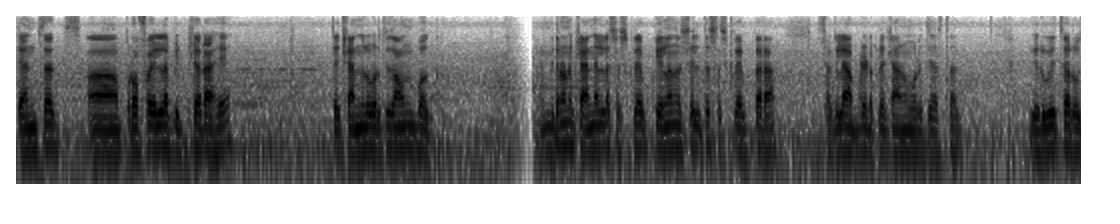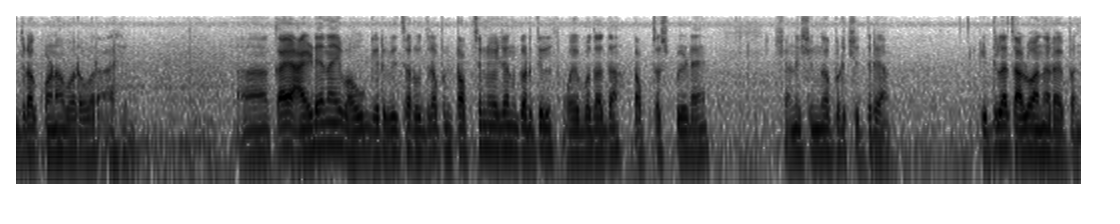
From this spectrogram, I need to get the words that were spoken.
त्यांचाच प्रोफाईलला पिक्चर आहे. त्या चॅनलवरती जाऊन बघ. मित्रांनो चॅनलला सबस्क्राईब केलं नसेल तर सबस्क्राईब करा. सगळे अपडेट आपल्या चॅनलवरती असतात. गिरवीचा रुद्र कोणाबरोबर आहे? काय आयडिया नाही भाऊ गिरवीचा रुद्र पण टॉपचं नियोजन करतील वैभवदादा टॉपचा स्पीड आहे. शनी शिंगापूर चित्र्या. कितीला चालू होणार आहे पण.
